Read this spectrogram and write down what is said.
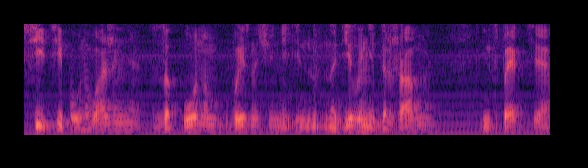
Всі ці повноваження законом визначені і наділені державна інспекція,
